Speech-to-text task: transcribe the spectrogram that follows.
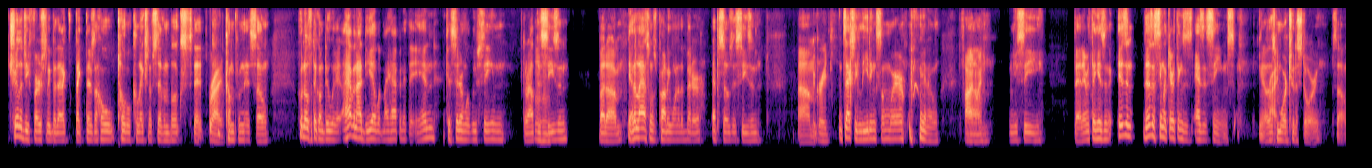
trilogy firstly, but like, like there's a whole total collection of seven books that Right. come from this. So who knows what they're gonna do with it? I have an idea what might happen at the end, considering what we've seen throughout this Mhm. season. But um, yeah, the last one's probably one of the better episodes this season. Um, Agreed. it's actually leading somewhere, you know. Finally. Um, and you see that everything isn't isn't doesn't seem like everything's as, as it seems. You know, there's Right. more to the story. So.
